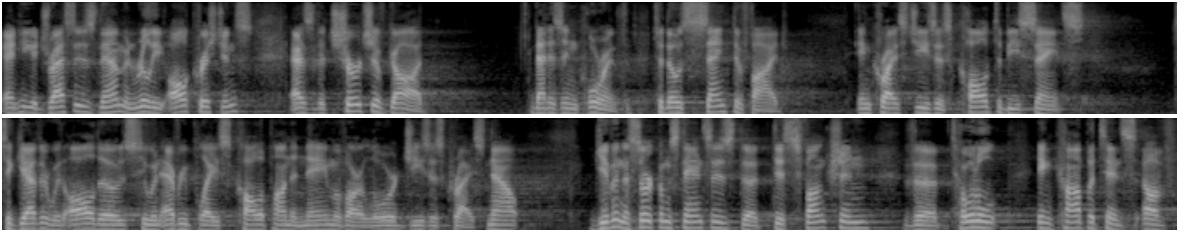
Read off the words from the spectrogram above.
and he addresses them, and really all Christians, as the church of God that is in Corinth, to those sanctified in Christ Jesus, called to be saints, together with all those who in every place call upon the name of our Lord Jesus Christ. Now, given the circumstances, the dysfunction, the total incompetence of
